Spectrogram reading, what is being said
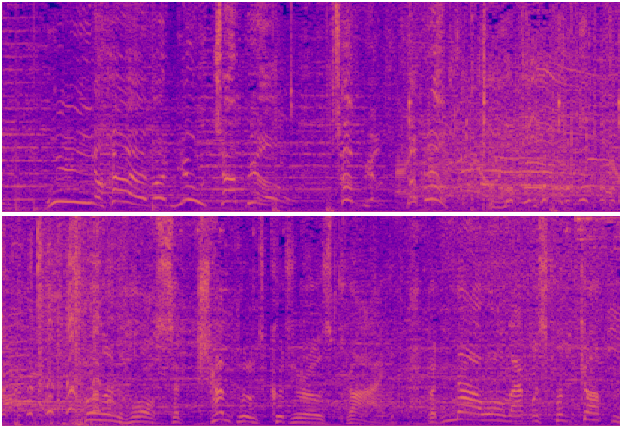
Und we have a new champion! Champion, the! Bull and Horse had trampled Kutaro's pride, but now all that was forgotten.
